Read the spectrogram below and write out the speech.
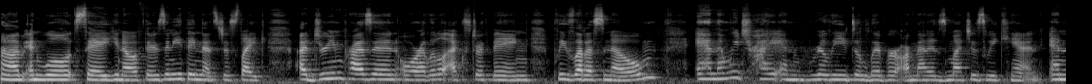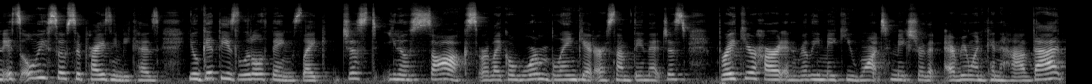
um, and we'll say, you know, if there's anything that's just like a dream present or a little extra thing, please let us know. And then we try and really deliver on that as much as we can. And it's always so surprising because you'll get these little things like just, you know, socks or like a warm blanket or something that just break your heart and really make you want to make sure that everyone can have that.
